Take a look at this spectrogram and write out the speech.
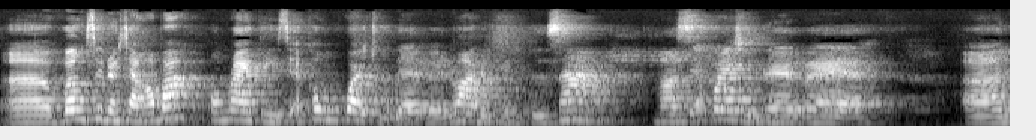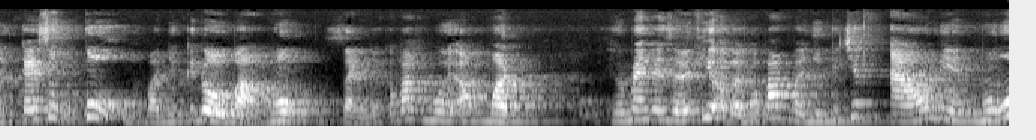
À, vâng, xin được chào các bác. Hôm nay thì sẽ không quay chủ đề về loa điều khiển từ xa mà sẽ quay chủ đề về à, những cái dụng cụ và những cái đồ bảo hộ dành cho các bác nuôi ong mật. Thì hôm nay sẽ giới thiệu về các bác về những cái chiếc áo liền mũ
